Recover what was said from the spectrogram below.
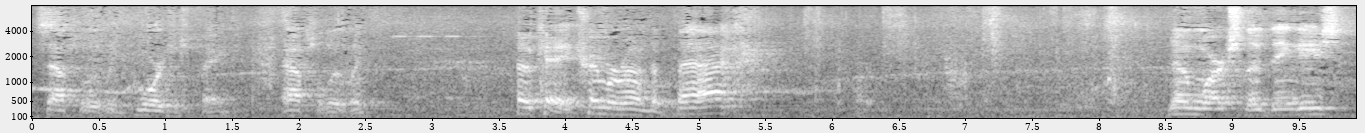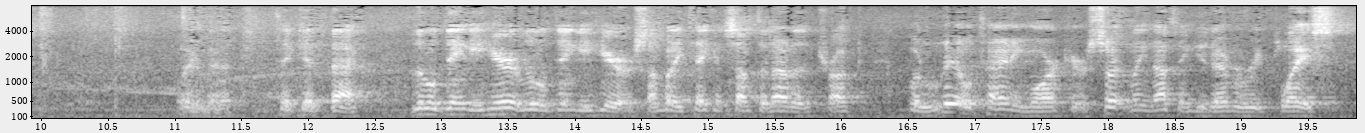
It's absolutely gorgeous paint. Absolutely. Okay, trim around the back. No marks, no dinghies. Wait a minute. Take that back. Little dinghy here, little dinghy here. Somebody taking something out of the trunk. Put a little tiny mark here. Certainly nothing you'd ever replace.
